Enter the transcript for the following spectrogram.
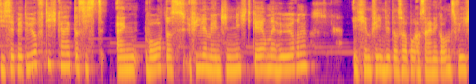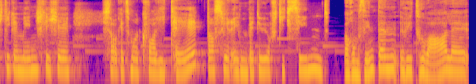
Diese Bedürftigkeit, das ist ein Wort, das viele Menschen nicht gerne hören. Ich empfinde das aber als eine ganz wichtige menschliche, ich sage jetzt mal Qualität, dass wir eben bedürftig sind. Warum sind denn Rituale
